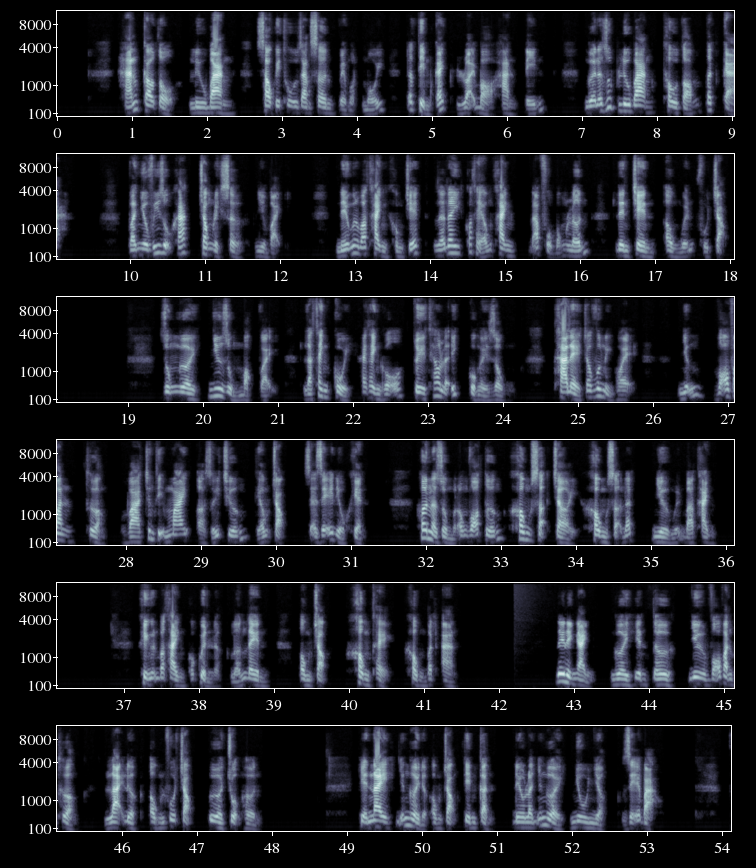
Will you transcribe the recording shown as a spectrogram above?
Hán cao tổ Lưu Bang sau khi thu Giang Sơn về một mối đã tìm cách loại bỏ Hàn Tín, người đã giúp Lưu Bang thâu tóm tất cả. Và nhiều ví dụ khác trong lịch sử như vậy. Nếu Nguyễn Bá Thành không chết, giờ đây có thể ông Thanh đã phủ bóng lớn lên trên ông Nguyễn Phú Trọng. Dùng người như dùng mọc vậy, là thanh củi hay thanh gỗ tùy theo lợi ích của người dùng. Thà để cho Vương Đình Huệ, những võ văn thưởng và Trương Thị Mai ở dưới trướng thì ông Trọng sẽ dễ điều khiển. Hơn là dùng một ông võ tướng không sợ trời, không sợ đất như Nguyễn Bá Thành. Khi Nguyễn Bá Thành có quyền lực lớn lên, ông Trọng không thể không bất an. Đây là hình ảnh người hiền tư như Võ Văn Thưởng lại được ông Nguyễn Phú Trọng ưa chuộng hơn. Hiện nay những người được ông Trọng tin cẩn đều là những người nhu nhược, dễ bảo.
